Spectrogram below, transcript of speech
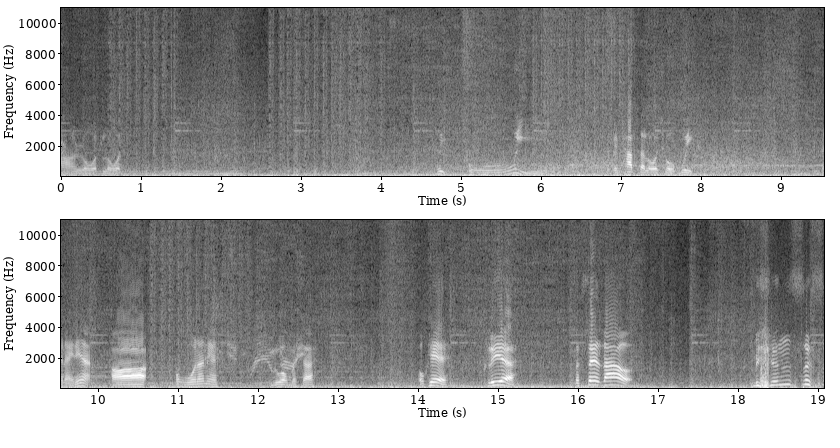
อ่าโหลดโหลดเฮ้ยโอ้ยจะเป็นภาพสโลโชว์กูอีกไปไหนเนี่ยอ่าโอ้โหนั่นไงล่วงไปซะโอเค เคลียร์สักเซสแล้วมิชชั่นสักเซ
